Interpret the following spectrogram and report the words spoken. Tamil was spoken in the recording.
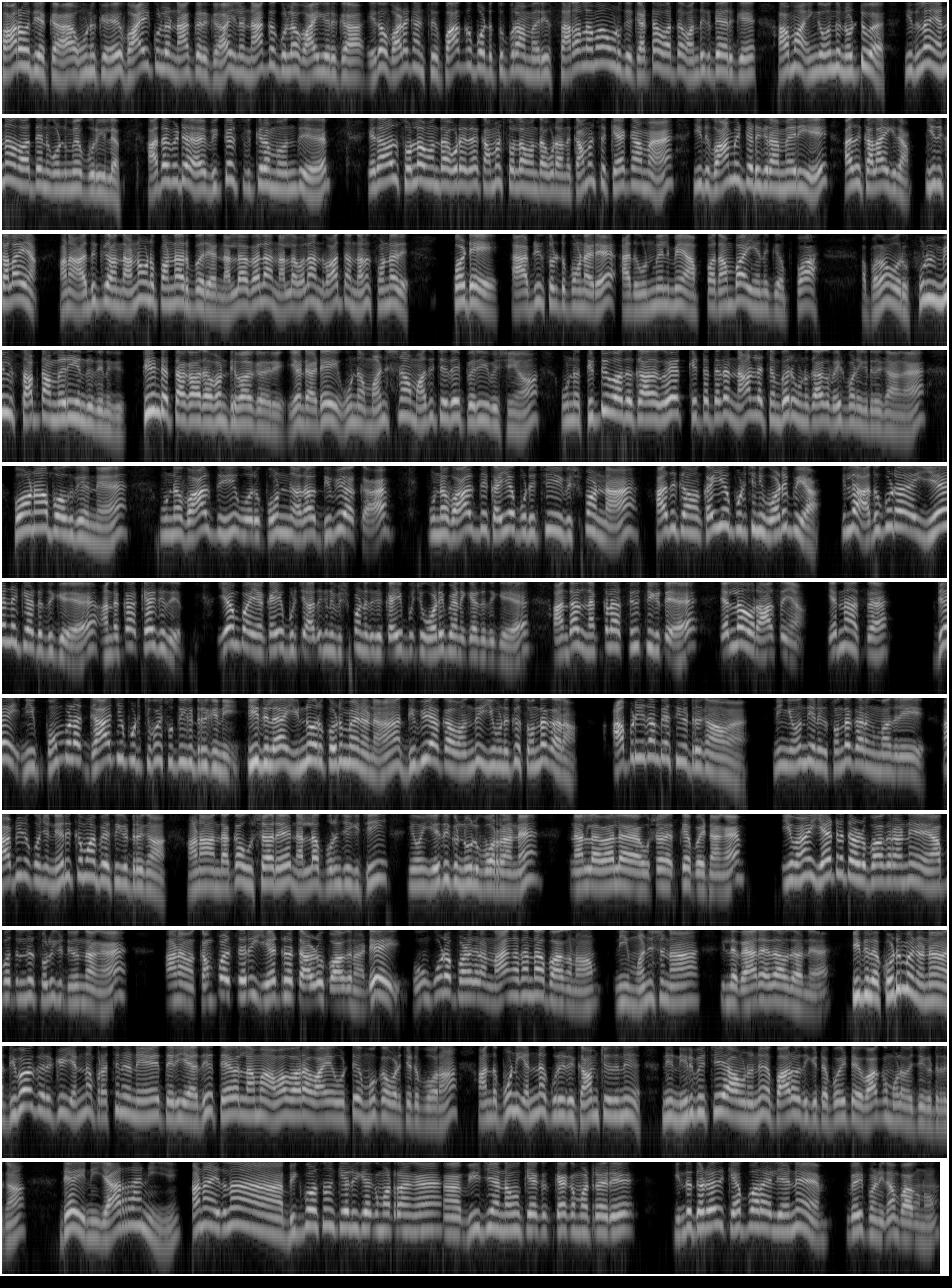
பார்வதி அக்கா உனக்கு வாய்க்குள்ள நாக்கு இருக்கா? இல்ல நாக்குக்குள்ள வாய் இருக்கா? ஏதோ வடகன்ஸ் பாக்கு போட்டு துப்புறா மாதிரி சரளமா உனக்கு கெட்ட வார்த்தை வந்துகிட்டே இருக்கு. ஆமா இங்க வந்து நொட்டுவ. இதெல்லாம் என்ன வார்த்தை எனக்கு ஒண்ணுமே புரியல. அதை விட விக்கல்ஸ் விக்ரம் வந்து ஏதாவது சொல்ல வந்தா கூட ஏதாவது கமெண்ட் சொல்ல வந்தா கூட அந்த கமெண்ட்ஸை கேட்காம இது வாமிட் எடுக்கிற மாதிரி அது கலாய்க்குதான். இது கலாயம். ஆனா அதுக்கு அந்த அண்ணன் ஒன்று பண்ணா இருப்பாரு நல்ல வேலை நல்ல வேலை அந்த வார்த்தை அந்த அண்ணன் சொன்னாரு. போட்டே அப்படின்னு சொல்லிட்டு போனாரு. அது உண்மையிலுமே அப்பதான்பா எனக்கு. அப்பா அப்பதான் ஒரு ஃபுல் மீல் சாப்பிட்டா மாதிரி இருந்தது எனக்கு. தீண்ட தகாதவன் திவாகர். ஏன்டா டேய் உன்னை மனுஷனா மதிச்சதே பெரிய விஷயம். உன்னை திட்டுவதற்காகவே கிட்டத்தட்ட நாலு லட்சம் பேர் உனக்காக வெயிட் பண்ணிக்கிட்டு இருக்காங்க. போனா போகுதுன்னு உன்னை வாழ்த்து ஒரு பொண்ணு அதாவது திவ்யாக்கா உன்னை வாழ்த்து கையை பிடிச்சி விஷ் பண்ணா அதுக்கு அவன் கையை பிடிச்சி நீ உடைப்பியா? இல்ல அது கூட ஏன்னு கேட்டதுக்கு அந்த அக்கா கேக்குது. ஏன்பா என் கையை பிடிச்சி அதுக்கு நீ விஷ் பண்ணதுக்கு கை பிடிச்சி உடைப்பியான்னு கேட்டதுக்கு அந்த நக்கலாக நக்கலா சிரிச்சுக்கிட்டு எல்லாம் ஒரு ஆசையா என்ன ஆசை? டேய் நீ பொம்பளை காஜி புடிச்சு போய் சுத்திக்கிட்டு இருக்க நீ. இதுல இன்னொரு கொடுமை என்னன்னா திவ்யாக்கா வந்து இவனுக்கு சொந்தக்காரன் அப்படிதான் பேசிக்கிட்டு இருக்கான் அவன். நீங்க வந்து எனக்கு சொந்தக்காரங்க மாதிரி அப்படின்னு கொஞ்சம் நெருக்கமா பேசிக்கிட்டு இருக்கான். ஆனா அந்த அக்கா உஷாரு நல்லா புரிஞ்சுக்கிச்சு. இவன் எதுக்கு நூல் போடுறான்னு. நல்ல வேலை உஷார் எஸ்கேப் போயிட்டாங்க இவன் ஏற்றத்தாழ்வு பாக்குறான்னு அப்பத்துல இருந்து சொல்லிக்கிட்டு இருந்தாங்க. ஆனா அவன் கம்பல்சரி ஏற்றத்தாழ்வு பாக்குறான். டேய் உன் கூட பழகுறான் நாங்க தான்டா பாக்கணும். நீ மனுஷனா? இல்ல வேற ஏதாவதான்னு? இதுல கொடுமை என்னன்னா திவாகருக்கு என்ன பிரச்சனைனே தெரியாது. தேவையில்லாம அவன் வர வாயை விட்டு மூக்க உடைச்சிட்டு போறான். அந்த பொண்ணு என்ன குறியீடு காமிச்சதுன்னு நீ நிரூபிச்சே ஆகணும்னு பார்வதி கிட்ட போயிட்டு வாக்குமூலம் வச்சுக்கிட்டு இருக்கான். டேய் நீ யாரா நீ? ஆனா இதெல்லாம் பிக் பாஸும் கேள்வி கேட்க மாட்டாங்க விஜய் அண்ணாவும் கேட்க கேட்க மாட்டாரு இந்த தடவை கேட்பாரா இல்லையான்னு வெயிட் பண்ணி தான் பார்க்கணும்.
